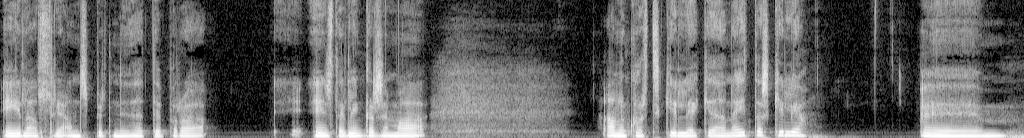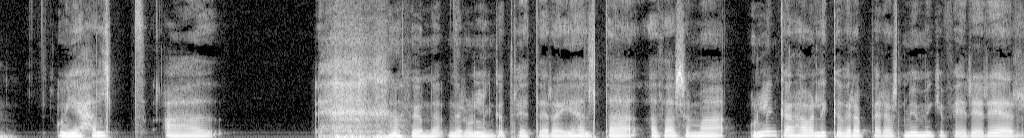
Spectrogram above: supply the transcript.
eiginlega allri ansbyrnu, þetta er bara einstaklingar sem að annarkvort skilja ekki að skilja um, og ég held að þegar þú nefnir úlingatveit er að ég held að, að það sem að úlingar hafa líka verið að berjast mjög mikið fyrir er,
